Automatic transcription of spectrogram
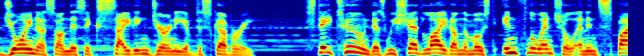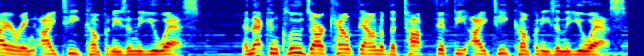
join us on this exciting journey of discovery. Stay tuned as we shed light on the most influential and inspiring IT companies in the US. And that concludes our countdown of the top 50 IT companies in the US.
